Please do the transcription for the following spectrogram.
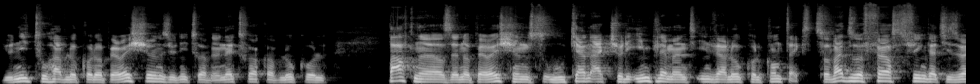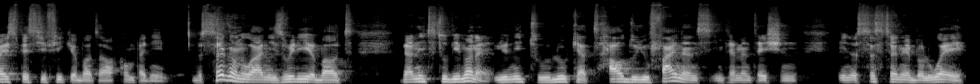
you need to have local operations. You need to have a network of local partners and operations who can actually implement in their local context. So that's the first thing that is very specific about our company. The second one is really about there needs to be money. You need to look at how do you finance implementation in a sustainable way.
